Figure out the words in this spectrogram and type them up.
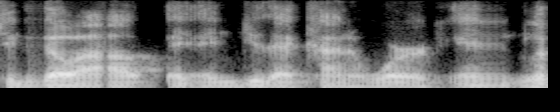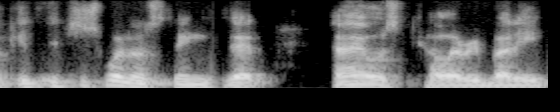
to go out and, and do that kind of work. And look, it, it's just one of those things that, and I always tell everybody,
